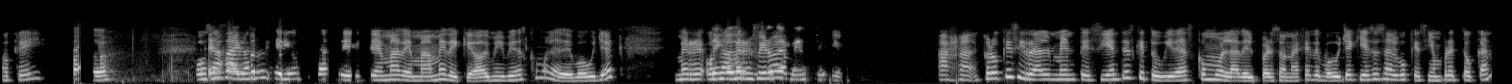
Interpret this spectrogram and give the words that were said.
¿ok? O sea, hablando en serio del tema de mame de que hoy mi vida es como la de Bojack, me o sea, me refiero a Ajá, creo que si realmente sientes que tu vida es como la del personaje de Bojack y eso es algo que siempre tocan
